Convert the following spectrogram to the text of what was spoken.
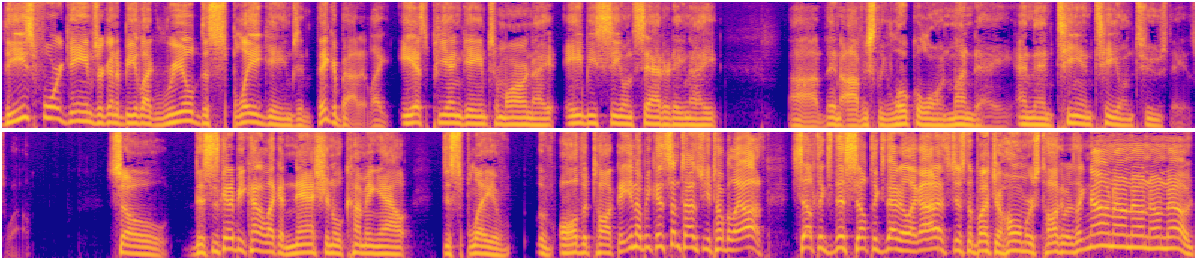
these four games are going to be like real display games. And think about it, like ESPN game tomorrow night, ABC on Saturday night, uh, then obviously local on Monday, and then TNT on Tuesday as well. So this is going to be kind of like a national coming out display of all the talk that you know because sometimes you talk about like oh Celtics this Celtics that they're like oh that's just a bunch of homers talking about it's like no no no no no.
